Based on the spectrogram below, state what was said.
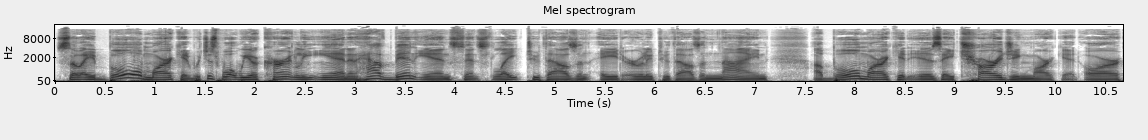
so a bull market, which is what we are currently in and have been in since late 2008, early 2009. A bull market is a charging market or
